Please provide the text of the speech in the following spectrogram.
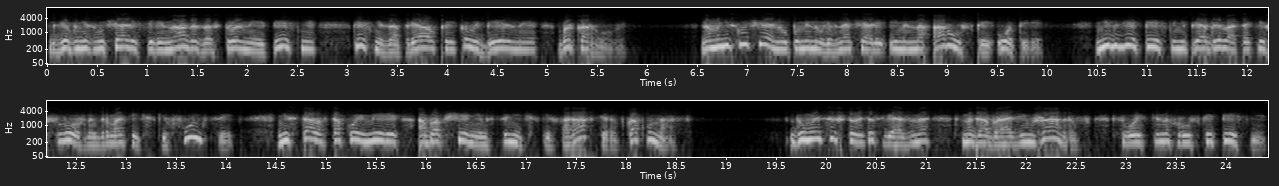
где бы не звучали серенады, застольные песни, песни за прялкой, колыбельные, баркаролы. Но мы не случайно упомянули вначале именно о русской опере, Нигде песня не приобрела таких сложных драматических функций, не стала в такой мере обобщением сценических характеров, как у нас. Думается, что это связано с многообразием жанров, свойственных русской песне,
